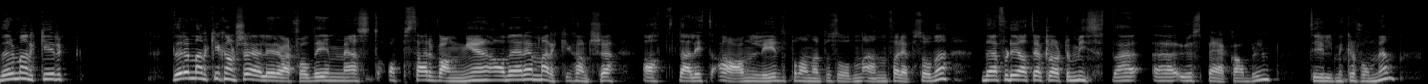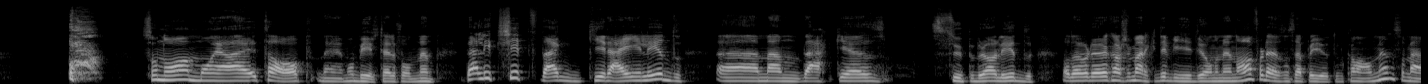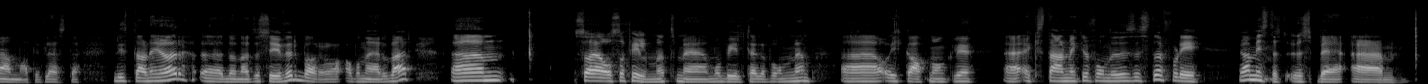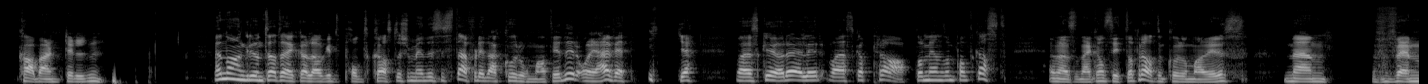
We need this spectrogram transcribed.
Dere merker dere merker kanskje, eller i hvert fall de mest observante av dere, merker kanskje at det er litt annen lyd på denne episoden enn forrige episode. Det er fordi at jeg har klart å miste uh, USB-kabelen til mikrofonen min. Så nå må jeg ta opp med mobiltelefonen min. Det er litt shit. Det er grei lyd, uh, men det er ikke superbra lyd. Og det var dere kanskje merket i videoene mine òg, for dere som ser på YouTube-kanalen min, som jeg regner med at de fleste lytterne gjør. Eh, den heter Syver, bare å abonnere der. Um, så har jeg også filmet med mobiltelefonen min eh, og ikke hatt noen ordentlig eh, ekstern mikrofon i det siste, fordi jeg har mistet USB-kabelen til den. En annen grunn til at jeg ikke har laget podkaster mye i det siste, er fordi det er koronatider, og jeg vet ikke hva jeg skal gjøre, eller hva jeg skal prate om i en sånn podkast. Sånn, jeg kan sitte og prate om koronavirus, men hvem,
